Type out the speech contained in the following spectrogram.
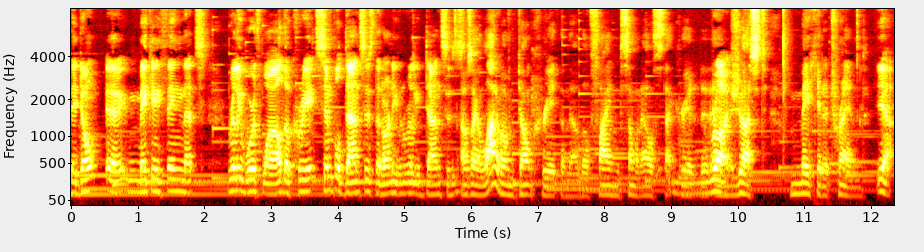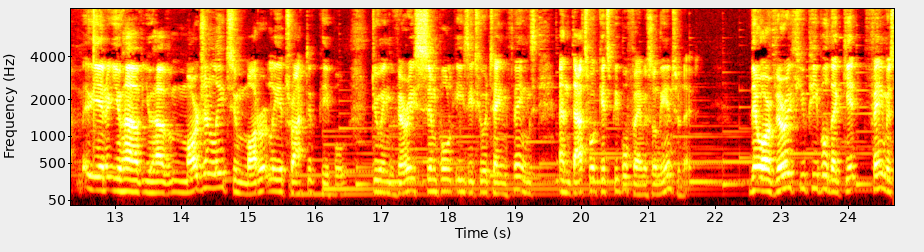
They don't uh, make anything that's really worthwhile. They'll create simple dances that aren't even really dances. I was like, a lot of them don't create them though. They'll find someone else that created it Right. and just make it a trend. Yeah, you know, you have you have marginally to moderately attractive people doing very simple, easy to attain things, and that's what gets people famous on the internet. There are very few people that get famous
